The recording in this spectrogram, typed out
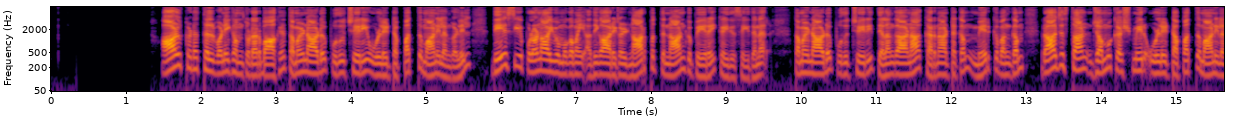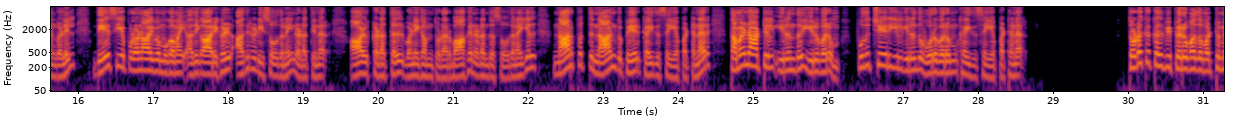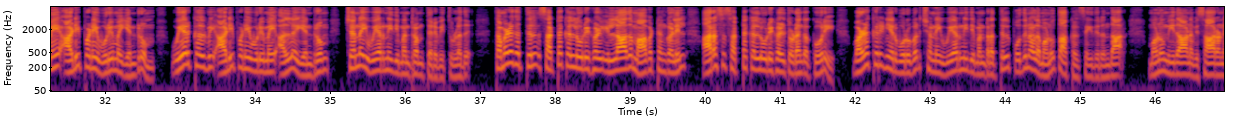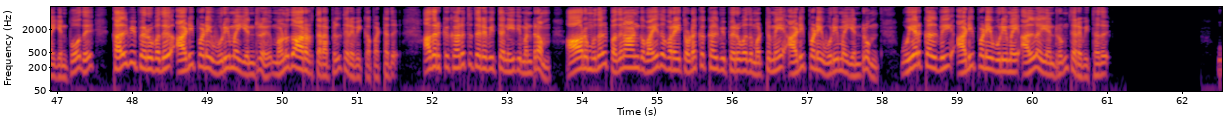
ஆழ்கடத்தல் வணிகம் தொடர்பாக தமிழ்நாடு புதுச்சேரி உள்ளிட்ட பத்து மாநிலங்களில் தேசிய புலனாய்வு முகமை அதிகாரிகள் நாற்பத்தி நான்கு பேரை கைது செய்தனர். தமிழ்நாடு புதுச்சேரி தெலங்கானா கர்நாடகம் மேற்கு வங்கம் ராஜஸ்தான் ஜம்மு காஷ்மீர் உள்ளிட்ட பத்து மாநிலங்களில் தேசிய புலனாய்வு முகமை அதிகாரிகள் அதிரடி சோதனை நடத்தினர். ஆழ்கடத்தல் வணிகம் தொடர்பாக நடந்த சோதனையில் நாற்பத்தி நான்கு பேர் கைது செய்யப்பட்டனர். தமிழ்நாட்டில் இருந்து இருவரும் புதுச்சேரியில் இருந்து ஒருவரும் கைது செய்யப்பட்டனர். தொடக்க கல்வி பெறுவது மட்டுமே அடிப்படை உரிமை என்றும் உயர்கல்வி அடிப்படை உரிமை அல்ல என்றும் சென்னை உயர்நீதிமன்றம் தெரிவித்துள்ளது. தமிழகத்தில் சட்டக்கல்லூரிகள் இல்லாத மாவட்டங்களில் அரசு சட்டக்கல்லூரிகள் தொடங்க கோரி வழக்கறிஞர் ஒருவர் சென்னை உயர்நீதிமன்றத்தில் பொதுநல மனு தாக்கல் செய்திருந்தார். மனு மீதான விசாரணையின் போது கல்வி பெறுவது அடிப்படை உரிமை என்று மனுதாரர் தரப்பில் தெரிவிக்கப்பட்டது. அதற்கு கருத்து தெரிவித்த நீதிமன்றம் ஆறு முதல் பதினான்கு வயது வரை தொடக்க கல்வி பெறுவது மட்டுமே அடிப்படை உரிமை என்றும் உயர்கல்வி அடிப்படை உரிமை அல்ல என்றும் தெரிவித்தது.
